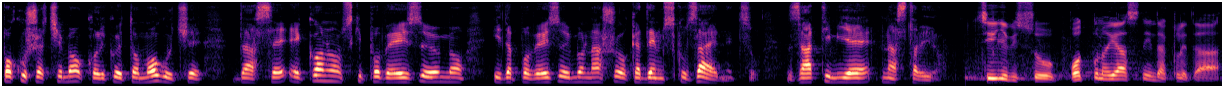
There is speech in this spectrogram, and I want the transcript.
pokušat ćemo, koliko je to moguće, da se ekonomski povezujemo i da povezujemo našu akademsku zajednicu. Zatim je nastavio. Ciljevi su potpuno jasni, dakle da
